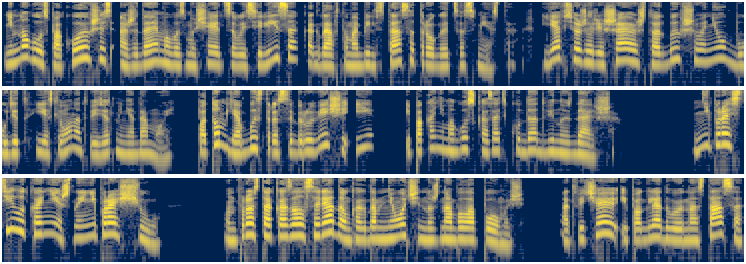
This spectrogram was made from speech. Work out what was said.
Немного успокоившись, ожидаемо возмущается Василиса, когда автомобиль Стаса трогается с места. Я все же решаю, что от бывшего не убудет, если он отвезет меня домой. Потом я быстро соберу вещи и... И пока не могу сказать, куда двинусь дальше. Не простила, конечно, и не прощу. Он просто оказался рядом, когда мне очень нужна была помощь. Отвечаю и поглядываю на Стаса,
